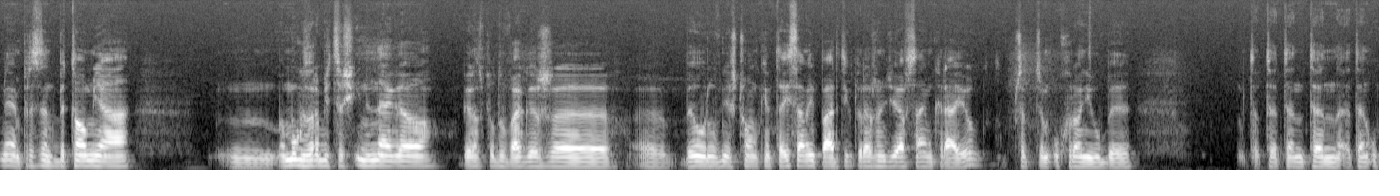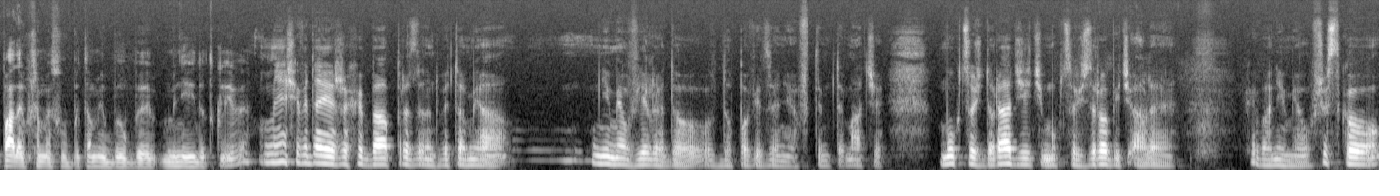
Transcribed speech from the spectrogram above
nie wiem, prezydent Bytomia mm, mógł zrobić coś innego, biorąc pod uwagę, że e, był również członkiem tej samej partii, która rządziła w całym kraju, przed czym uchroniłby to, te, ten, ten, ten upadek przemysłu w Bytomiu byłby mniej dotkliwy? Mnie się wydaje, że chyba prezydent Bytomia nie miał wiele do, do powiedzenia w tym temacie. Mógł coś doradzić, mógł coś zrobić, ale chyba nie miał. Wszystko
